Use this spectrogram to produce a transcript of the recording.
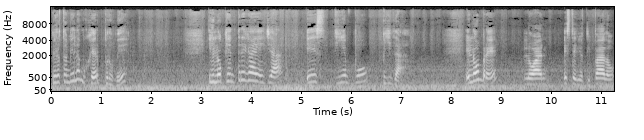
Pero también la mujer provee y lo que entrega ella es tiempo, vida. El hombre lo han estereotipado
